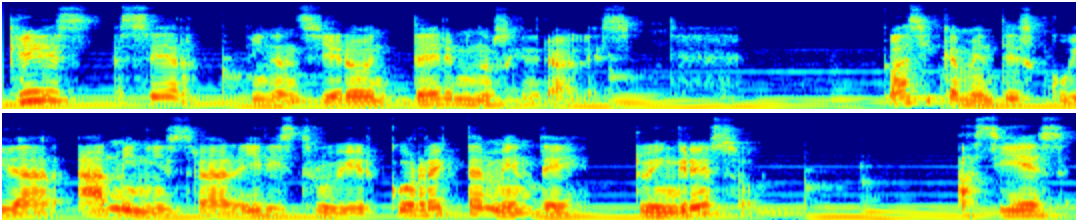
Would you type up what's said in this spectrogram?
¿qué es ser financiero en términos generales? Básicamente es cuidar, administrar y distribuir correctamente tu ingreso. Así es,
